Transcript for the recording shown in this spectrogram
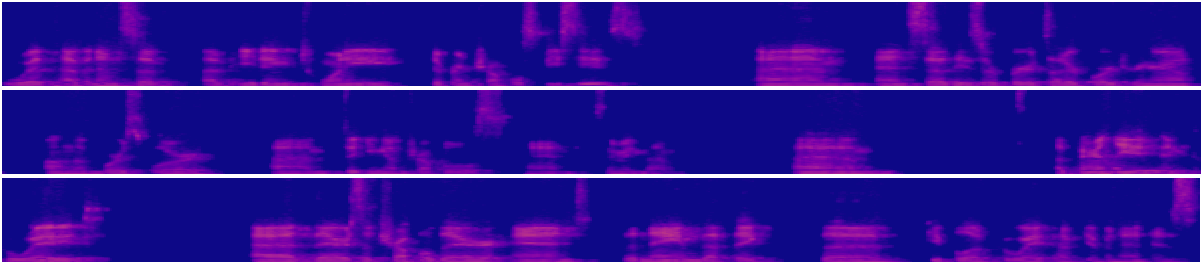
with evidence of, of eating 20 different truffle species. Um, and so these are birds that are foraging around on the forest floor, um, digging up truffles and consuming them. Um, apparently in Kuwait, uh, there's a truffle there, and the name that they, the people of Kuwait have given it is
